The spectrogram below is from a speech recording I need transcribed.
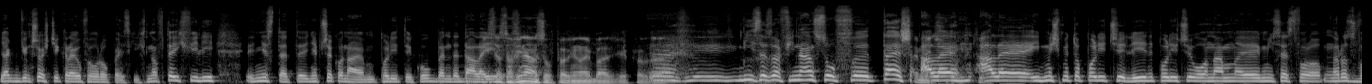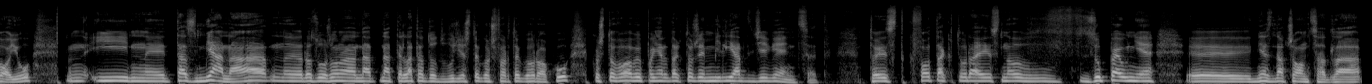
jak w większości krajów europejskich. No w tej chwili y, niestety nie przekonałem polityków, będę dalej... Ministerstwo Finansów pewnie najbardziej, prawda? E, Ministerstwo Finansów y, też, Te ale, ale myśmy to policzyli, policzyło nam y, Ministerstwo Rozwoju mm, i y, ta zmiana y, rozłożona na, na te lata do 24 roku kosztowałaby, panie redaktorze, miliard dziewięćset. To jest kwota, która jest no, zupełnie nieznacząca dla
